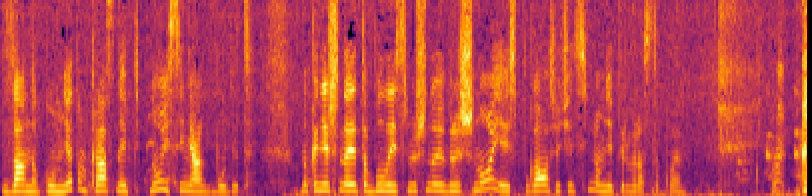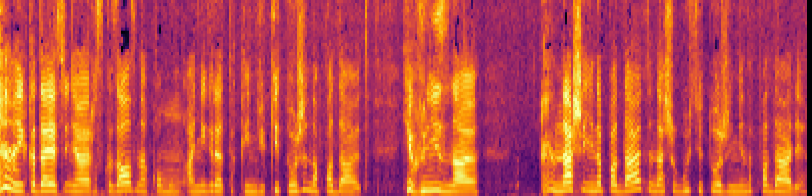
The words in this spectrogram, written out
за ногу. У меня там красное пятно и синяк будет. Ну, конечно, это было и смешно, и грешно. Я испугалась очень сильно, у меня первый раз такое. И когда я сегодня рассказала знакомым, они говорят, так индюки тоже нападают. Я говорю, не знаю. Наши не нападают, и наши гуси тоже не нападали.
